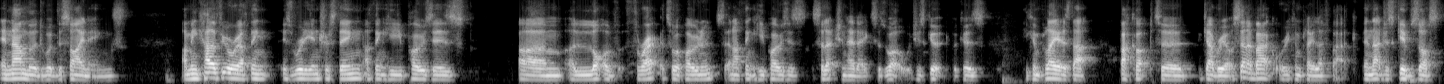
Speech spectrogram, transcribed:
enamored with the signings? I mean, Calafiori, I think, is really interesting. I think he poses um, a lot of threat to opponents, and I think he poses selection headaches as well, which is good because he can play as that backup to Gabriel centre back, or he can play left back, and that just gives us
